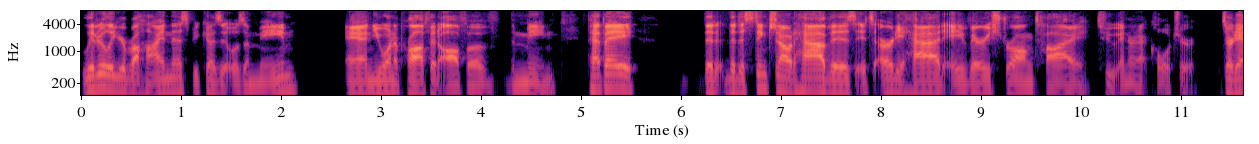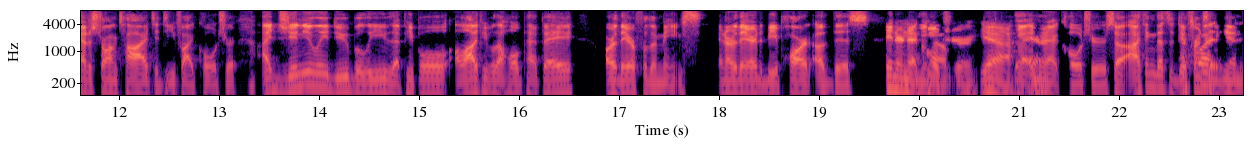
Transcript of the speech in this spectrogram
literally you're behind this because it was a meme and you want to profit off of the meme. Pepe, the, the distinction I would have is it's already had a very strong tie to internet culture. It's already had a strong tie to DeFi culture. I genuinely do believe that people, a lot of people that hold Pepe are there for the memes and are there to be a part of this internet culture. Know, yeah, yeah, internet culture. So I think that's a difference. That's again,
